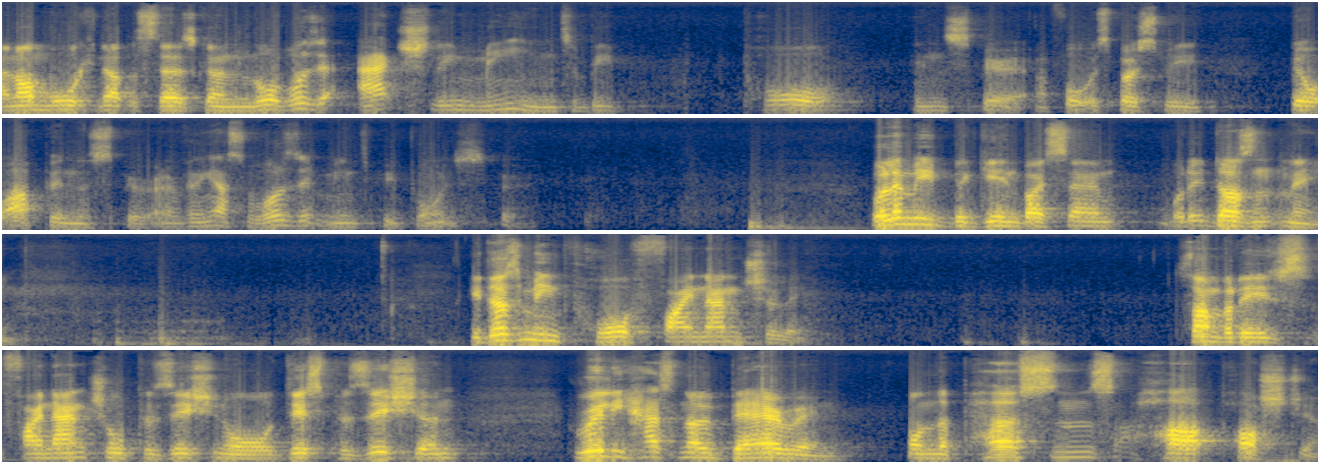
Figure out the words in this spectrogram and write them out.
And I'm walking up the stairs going, Lord, what does it actually mean poor in spirit? I thought we're supposed to be built up in the spirit and everything else. What does it mean to be poor in spirit? Well, let me begin by saying what it doesn't mean. It doesn't mean poor financially. Somebody's financial position or disposition really has no bearing on the person's heart posture.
